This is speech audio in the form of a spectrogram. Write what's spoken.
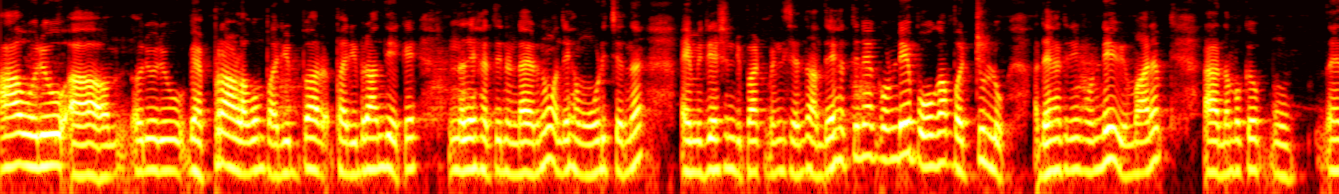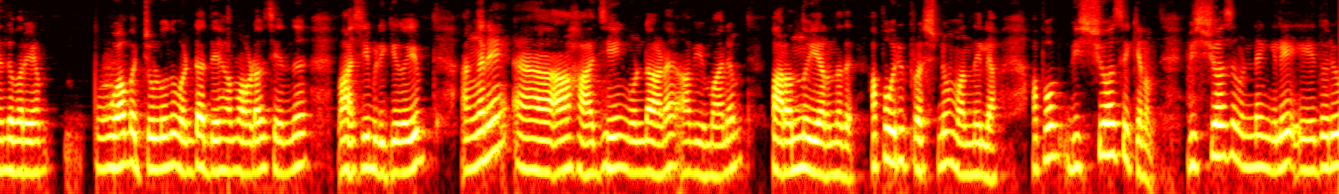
ആ ഒരു ഒരു ഒരു വെപ്രാളവും പരിഭ്ര പരിഭ്രാന്തിയൊക്കെ അദ്ദേഹത്തിനുണ്ടായിരുന്നു. അദ്ദേഹം ഓടിച്ചെന്ന് ഇമിഗ്രേഷൻ ഡിപ്പാർട്ട്മെന്റിൽ ചെന്ന് അദ്ദേഹത്തിനെ കൊണ്ടേ പോകാൻ പറ്റുള്ളൂ. അദ്ദേഹത്തിനെ കൊണ്ടേ വിമാനം നമുക്ക് എന്താ പറയുക പോകാൻ പറ്റുള്ളൂ എന്ന് പറഞ്ഞിട്ട് അദ്ദേഹം അവിടെ ചെന്ന് വാശി പിടിക്കുകയും അങ്ങനെ ആ, ഹാജിയെയും കൊണ്ടാണ് ആ വിമാനം പറന്നുയർന്നത്. അപ്പോൾ ഒരു പ്രശ്നവും വന്നില്ല. അപ്പോൾ വിശ്വസിക്കണം. വിശ്വാസമുണ്ടെങ്കിൽ ഏതൊരു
